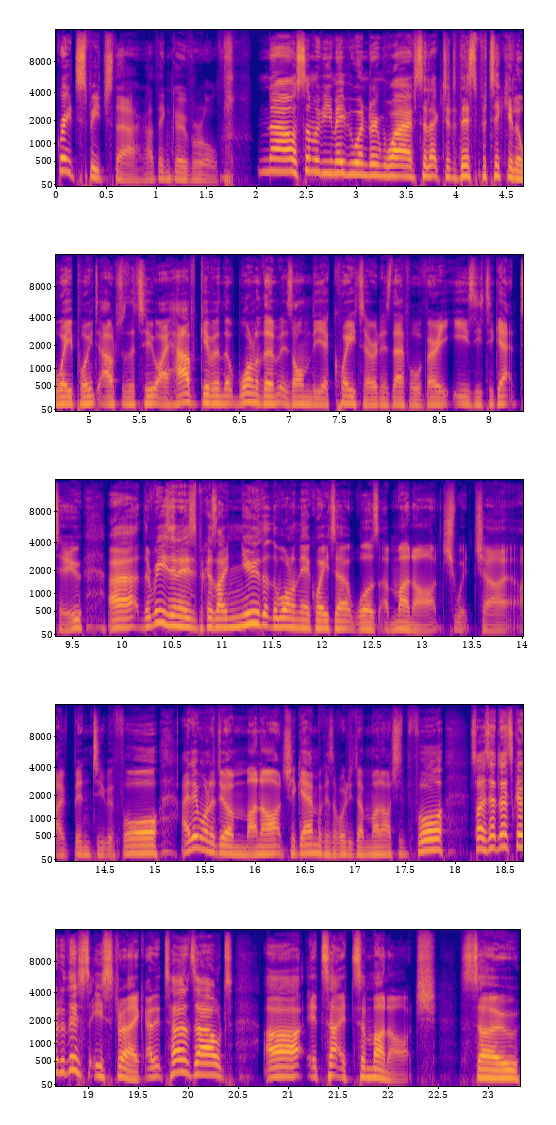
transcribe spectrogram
Great speech there, I think, overall. now, some of you may be wondering why I've selected this particular waypoint out of the two I have, given that one of them is on the equator and is therefore very easy to get to. Uh, the reason is because I knew that the one on the equator was a Munarch, which uh, I've been to before. I didn't want to do a Munarch again because I've already done Munarches before. So I said, let's go to this Easter egg. And it turns out uh, it's, a, it's a Munarch. So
